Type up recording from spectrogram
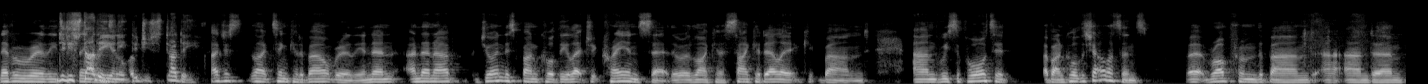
never really. Did you study any? Did you study? I just like tinkered about really, and then and then I joined this band called the Electric Crayon Set. They were like a psychedelic band, and we supported a band called the Charlatans. Uh, Rob from the band and um,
